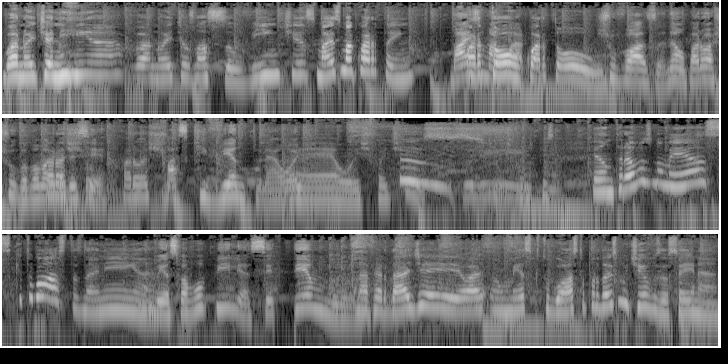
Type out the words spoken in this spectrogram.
Boa noite, Aninha. Boa noite aos nossos ouvintes. Mais uma quarta, hein? Mais uma quartou, quarta. quartou. Chuvosa. Não, parou a chuva, vamos Parou a agradecer. chuva, Parou a chuva. Mas que vento, né, hoje. É, hoje foi difícil. Hoje foi difícil. Entramos no mês que tu gostas, né, Aninha? O mês farroupilha, setembro. Na verdade, é um mês que tu gosta por dois motivos, eu sei, né?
